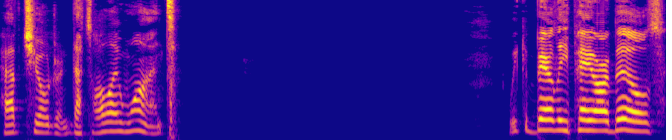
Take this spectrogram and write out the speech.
have children. That's all I want. We could barely pay our bills.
